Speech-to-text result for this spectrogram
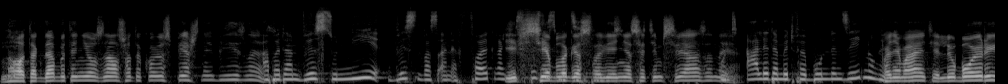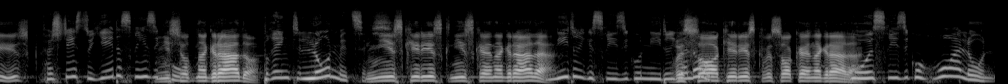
Но тогда бы ты не узнал, что такое успешный бизнес. Aber dann wirst du nie wissen, was ein И erfolgreiches все sich bringt. благословения с этим связаны. Und alle damit verbundenen Segnungen. Понимаете, любой риск Verstehst du, jedes несет Risiko награду. bringt Lohn mit sich. Низкий риск, низкая награда. Niedriges Risiko, niedriger Lohn. Высокий риск, высокая награда. Hohes Risiko, hoher Lohn.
